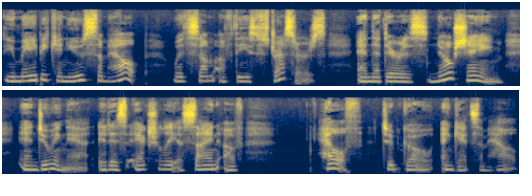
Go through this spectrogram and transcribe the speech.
you maybe can use some help with some of these stressors and that there is no shame in doing that. It is actually a sign of health to go and get some help.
